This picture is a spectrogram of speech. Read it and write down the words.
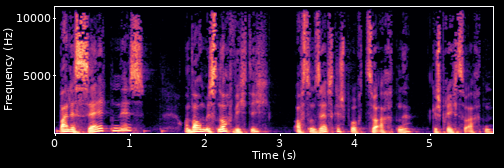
weil es selten ist. Und warum ist noch wichtig, auf so ein Selbstgespräch zu achten, ne? Gespräch zu achten?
